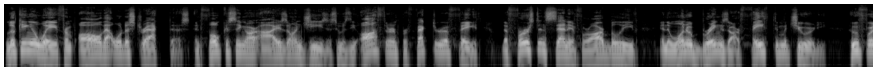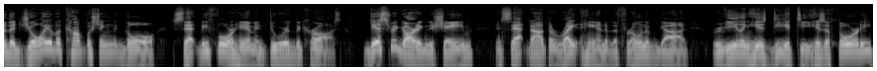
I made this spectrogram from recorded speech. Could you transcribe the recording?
looking away from all that will distract us and focusing our eyes on Jesus, who is the author and perfecter of faith, the first incentive for our belief, and the one who brings our faith to maturity, who for the joy of accomplishing the goal set before him endured the cross, disregarding the shame, and sat down at the right hand of the throne of God revealing his deity, his authority,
